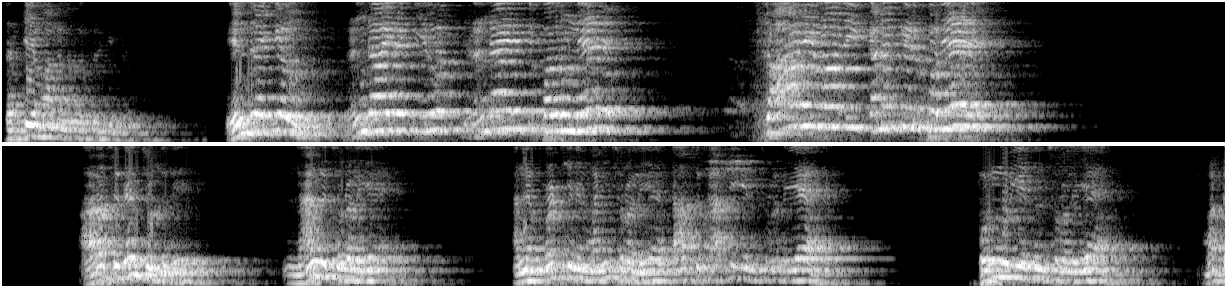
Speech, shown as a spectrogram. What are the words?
சத்தியமாக நாங்கள் சொல்கின்றோம். இன்றைக்கும் இரண்டாயிரத்தி இருபத்தி இரண்டாயிரத்தி பதினொன்னு சாதிவாதி கணக்கெடுப்பது அரசுதான் சொல்லுது. நாங்க சொல்லலையே. அண்ணன் புரட்சியை மணி சொல்லலையே தாசு கார்த்திகேயன் சொல்லலையே பொன்முருகேசன் சொல்லலையே மற்ற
